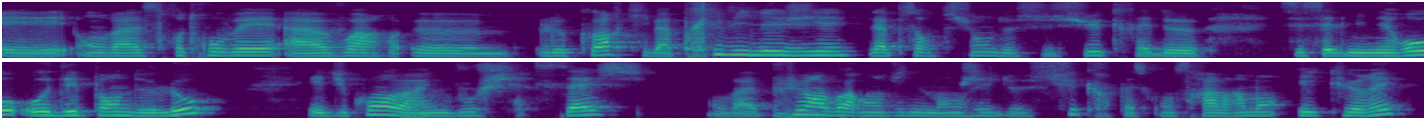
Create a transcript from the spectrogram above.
et on va se retrouver à avoir euh, le corps qui va privilégier l'absorption de ce sucre et de ces sels minéraux aux dépens de l'eau. Et du coup, on va avoir une bouche sèche. On va plus avoir envie de manger de sucre parce qu'on sera vraiment écœuré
